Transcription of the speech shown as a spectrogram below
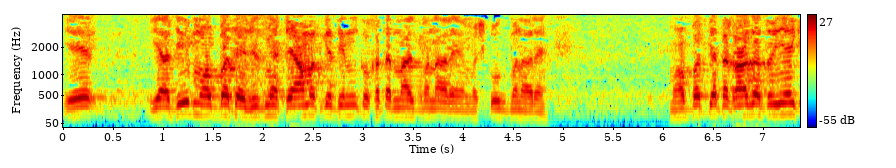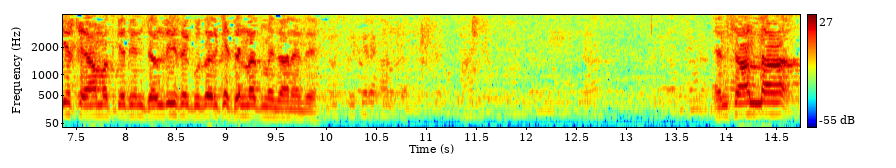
یہ عجیب محبت ہے جس میں قیامت کے دن کو خطرناک بنا رہے ہیں، مشکوک بنا رہے ہیں۔ محبت کا تقاضا تو یہ ہے کہ قیامت کے دن جلدی سے گزر کے جنت میں جانے دیں انشاءاللہ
